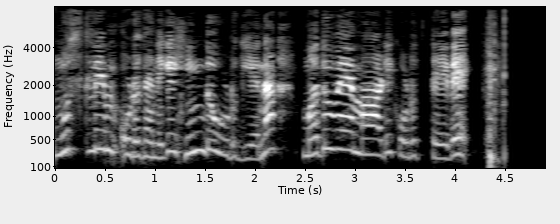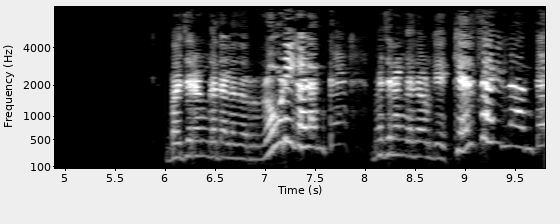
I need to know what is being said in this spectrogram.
ಮುಸ್ಲಿಂ ಹುಡುಗನಿಗೆ ಹಿಂದೂ ಹುಡುಗಿಯನ್ನ ಮದುವೆ ಮಾಡಿ ಕೊಡುತ್ತೇವೆ ಬಜರಂಗ ದಳದ ರೌಡಿಗಳಂತೆ ಬಜರಂಗ ದಳಗೆ ಕೆಲಸ ಇಲ್ಲ ಅಂತೆ,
